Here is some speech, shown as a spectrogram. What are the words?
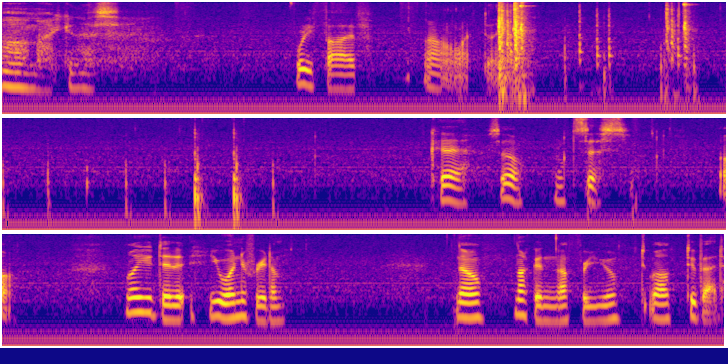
Oh my goodness. 45. I don't know why it's doing that. Okay, so, what's this? Oh. Well, you did it. You won your freedom. No, not good enough for you. Too, Well, too bad.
